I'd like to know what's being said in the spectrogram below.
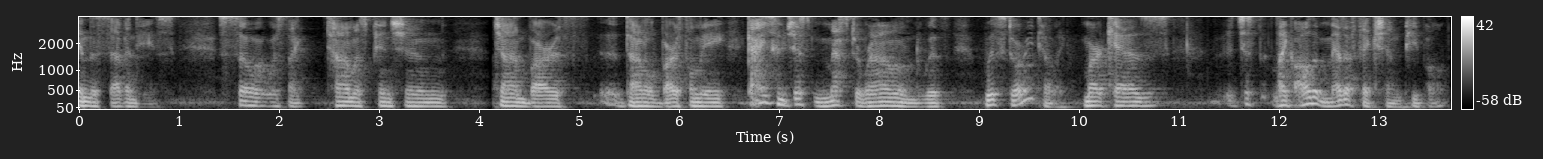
in the 70s. So it was like Thomas Pynchon, John Barth, uh, Donald Barthelme, guys who just messed around with with storytelling. Marquez, just like all the metafiction people.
